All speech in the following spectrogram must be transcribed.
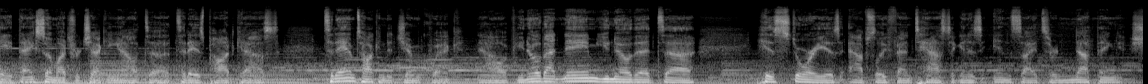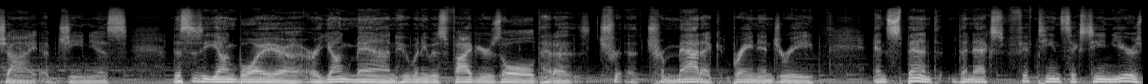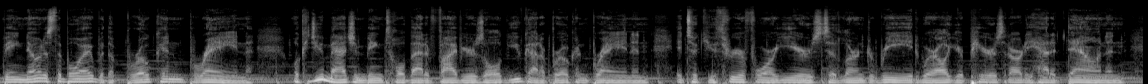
Hey, thanks so much for checking out uh, today's podcast. Today I'm talking to Jim Kwik. Now, if you know that name, you know that uh, his story is absolutely fantastic and his insights are nothing shy of genius. This is a young boy uh, or a young man who, when he was five years old, had a, a traumatic brain injury and spent the next 15, 16 years being known as the boy with a broken brain. Well, could you imagine being told that at five years old, you've got a broken brain, and it took you three or four years to learn to read where all your peers had already had it down? And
